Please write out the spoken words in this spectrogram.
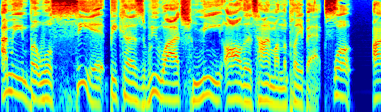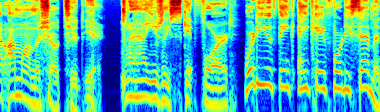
I mean, but we'll see it because we watch me all the time on the playbacks. Well, I, I'm on the show too, dear. I usually skip forward. Where do you think AK 47,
